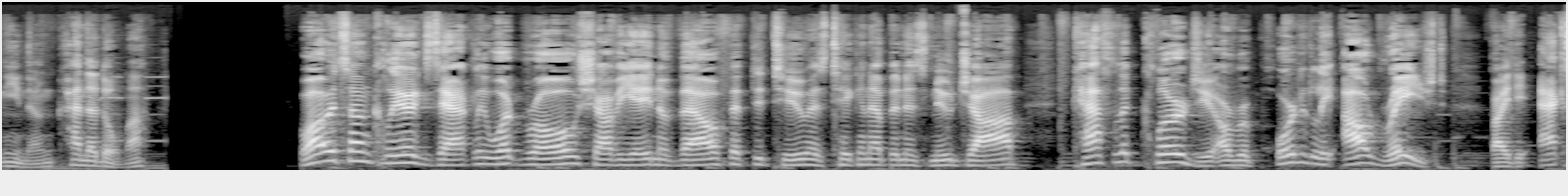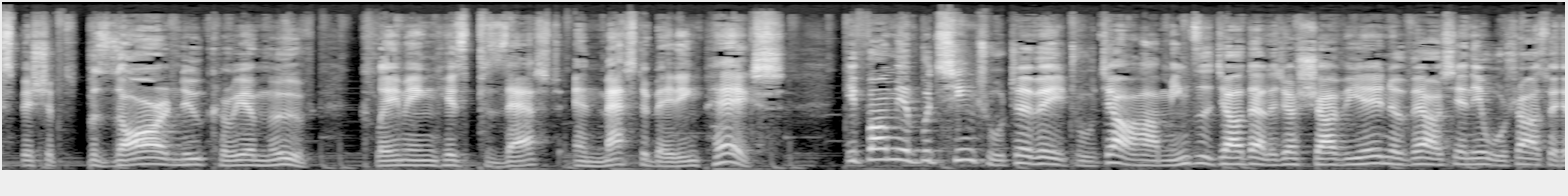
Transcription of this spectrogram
你能看得懂吗？While it's unclear exactly what role Xavier Novel 52 has taken up in his new job, Catholic clergy are reportedly outraged by the ex-bishop's bizarre new career move, claiming he's possessed and masturbating pigs. 一方面不清楚这位主教哈名字交代了，叫 Xavier Novel，现年五十二岁。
